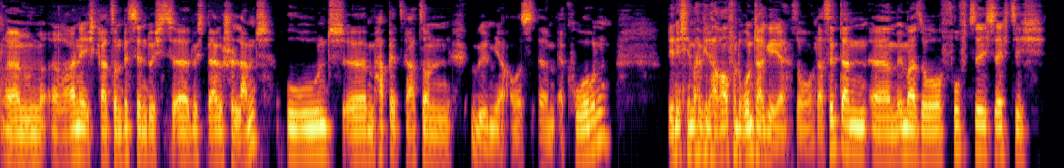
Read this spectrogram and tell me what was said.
ähm, renne ich gerade so ein bisschen durchs, äh, durchs Bergische Land und ähm, habe jetzt gerade so einen Hügel mir aus ähm, erkoren, den ich immer wieder rauf und runter gehe. So, das sind dann ähm, immer so 50, 60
